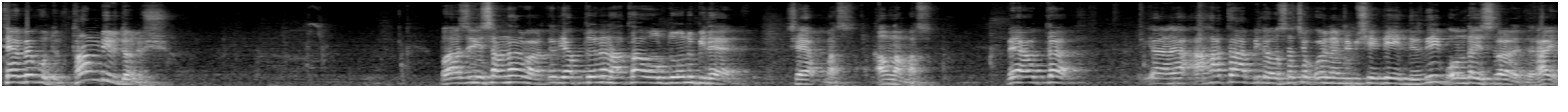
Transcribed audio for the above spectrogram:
Tevbe budur. Tam bir dönüş. Bazı insanlar vardır yaptığının hata olduğunu bile şey yapmaz, anlamaz. Veyahut da yani hata bile olsa çok önemli bir şey değildir deyip onda ısrar eder. Hayır.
